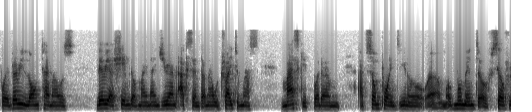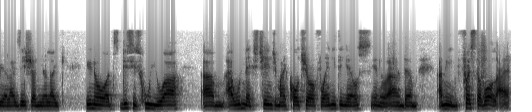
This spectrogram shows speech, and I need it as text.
for a very long time, I was very ashamed of my Nigerian accent, and I would try to mas mask it. But um, at some point, you know, um, a moment of self-realization, you're like, you know what, this is who you are. Um, I wouldn't exchange my culture for anything else, you know. And um, I mean, first of all, I,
